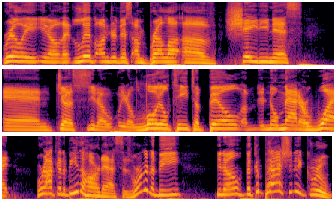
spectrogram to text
Really, you know, that live under this umbrella of shadiness and just you know, you know, loyalty to Bill, um, no matter what. We're not going to be the hard asses. We're going to be, you know, the compassionate group,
